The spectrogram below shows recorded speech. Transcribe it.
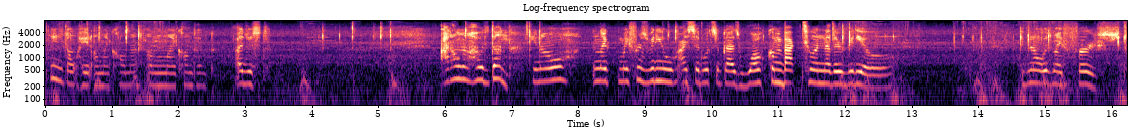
please don't hate on my comment, on my content. I just, I don't know how it's done, you know? In like my first video, I said, what's up guys, welcome back to another video even though it was my first.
